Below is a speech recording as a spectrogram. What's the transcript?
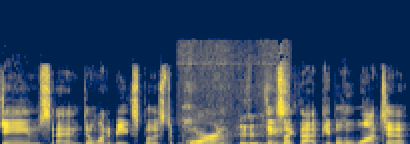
games and don't want to be exposed to porn, Mhm. things like that. People who want to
